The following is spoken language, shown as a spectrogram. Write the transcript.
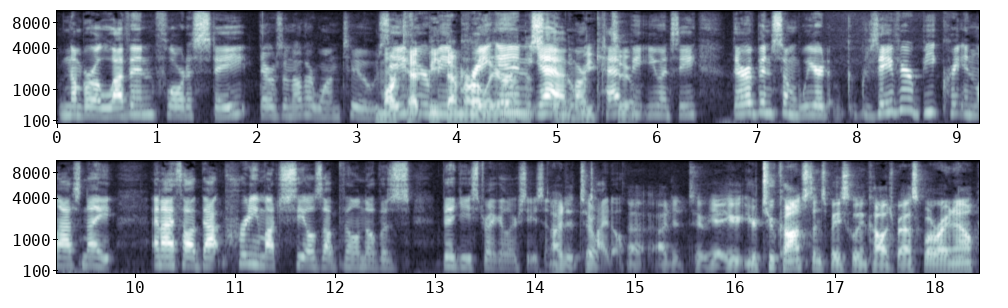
number 11 Florida State. There was another one too. Marquette Xavier beat, beat them Creighton. earlier in the, yeah, in the Marquette week beat UNC. There have been some weird Xavier beat Creighton last night and I thought that pretty much seals up Villanova's Big East regular season. I did too. Title. Uh, I did too. Yeah, your, your two constants basically in college basketball right now.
